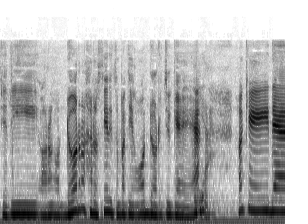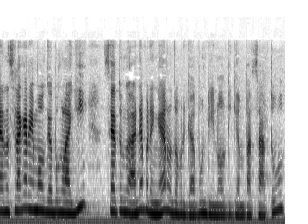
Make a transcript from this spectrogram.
Jadi orang outdoor harusnya di tempat yang outdoor juga ya. Iya. Oke, okay, dan silakan yang mau gabung lagi, saya tunggu Anda pendengar untuk bergabung di 0341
